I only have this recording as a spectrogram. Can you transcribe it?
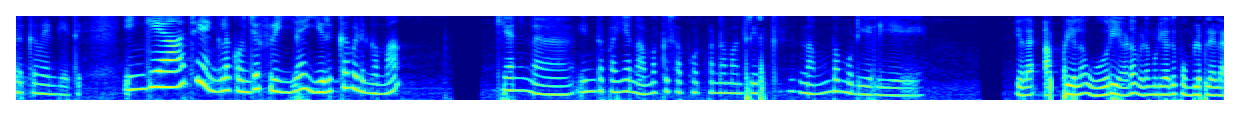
இருக்க வேண்டியது. இங்கேயாச்சும் எங்களை கொஞ்சம் ஃப்ரீயாக இருக்க விடுங்கம்மா. என்ன? இந்த பையன் நமக்கு சப்போர்ட் பண்ண மாதிரி இருக்கு. நம்ப முடியலையே. இல்லை அப்படியெல்லாம் ஒரு இடம் விட முடியாது பொம்பளை பிள்ளைல.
